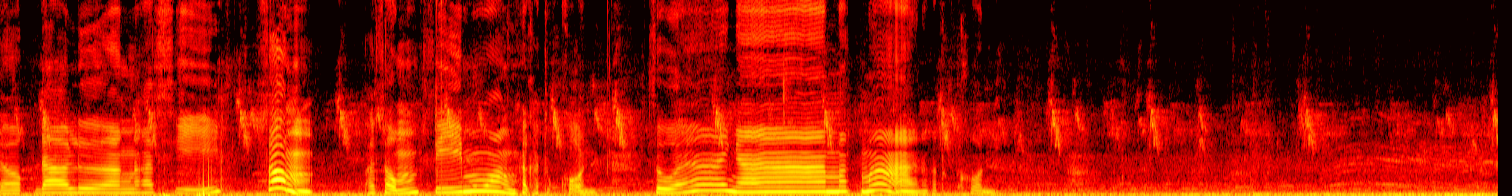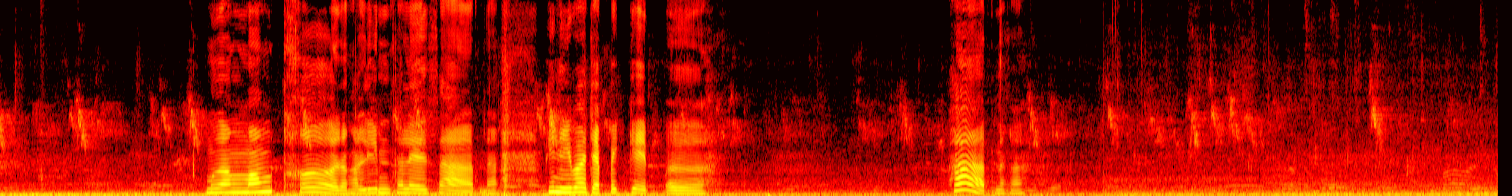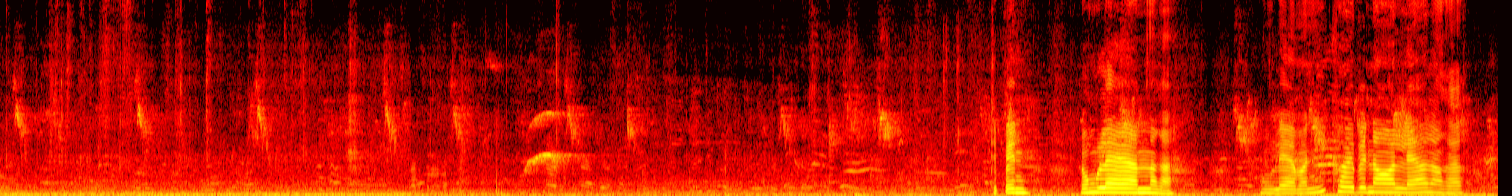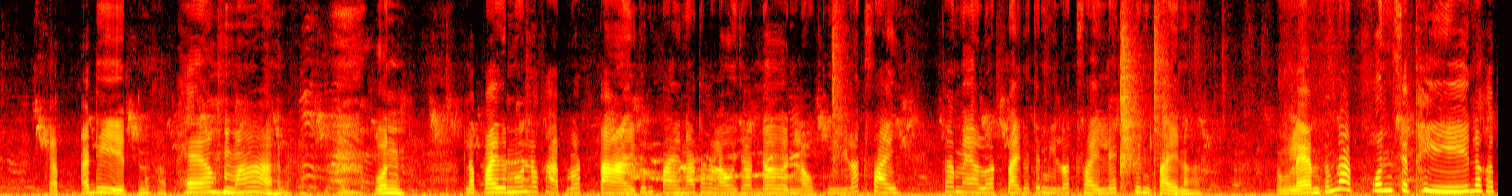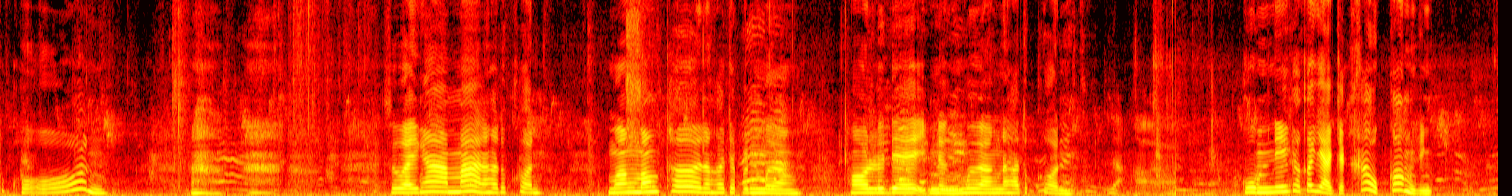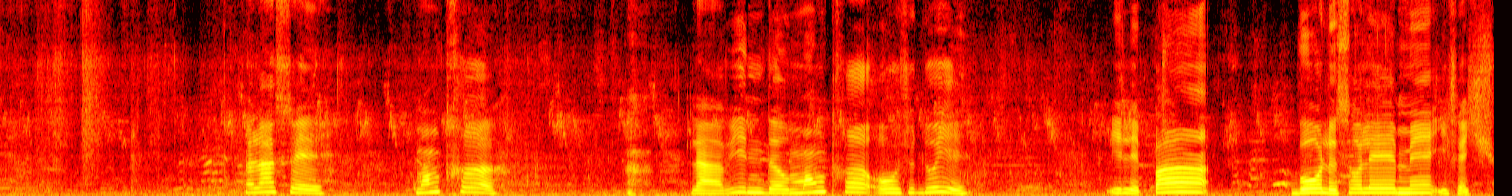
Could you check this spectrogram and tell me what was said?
ดอกดาวเรืองนะคะ สีส้ม ผสมสีม่วงนะคะทุกคน สวยงามมากๆนะคะทุกคนเมืองมองเทอร์นะคะริมทะเลสาบนะ พี่นี้ว่าจะไปเก็บเออภาพนะคะ จะเป็นโรงแรมนะคะโรงแรมอันนี้เคยไปนอนแล้วนะคะ กับอดีตนะคะแพงมากนะคะบนเราไปตรงนู้นเราขับรถตายขึ้นไปนะ ถ้าเราจะเดินเราขี่รถไฟ ถ้าไม่เอารถไปก็จะมีรถไฟเล็กขึ้นไปนะคะโรงแรมสำหรับคนเศรษฐีนะคะทุกคน สวยงามมากนะคะทุกคน เมืองมองเทอร์นะคะจะเป็นเมือง ฮอลิเดย์อีกหนึ่งเมืองนะคะทุกคน กลุ่มนี้เขาก็อยากจะเข้ากล้องอย่างลาลาเซมองเทอร์ลาวินเดอมองเทอร์โอชุด้วยอิเลป้าโบลโซเล่เมอิเฟชโช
